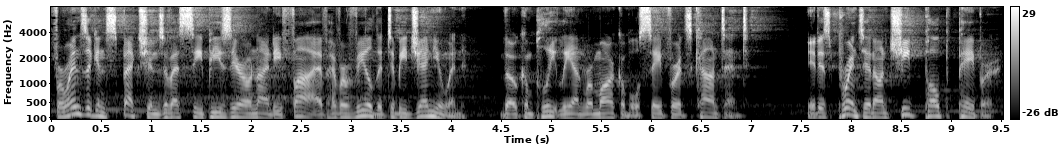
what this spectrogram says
Forensic inspections of SCP-095 have revealed it to be genuine, though completely unremarkable save for its content. It is printed on cheap pulp paper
